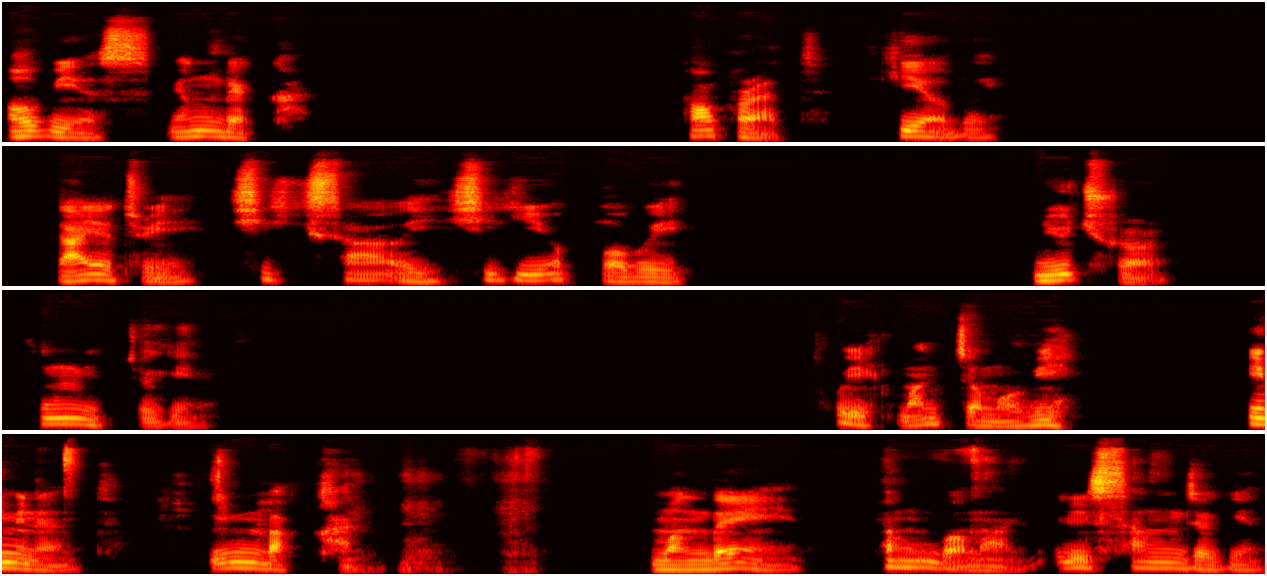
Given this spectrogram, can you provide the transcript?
obvious, 명백한, corporate, 기업의, dietary, 식사의, 식이요법의, neutral, 중립적인, 토익 만점 5위, imminent, 임박한, mundane, 평범한, 일상적인,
